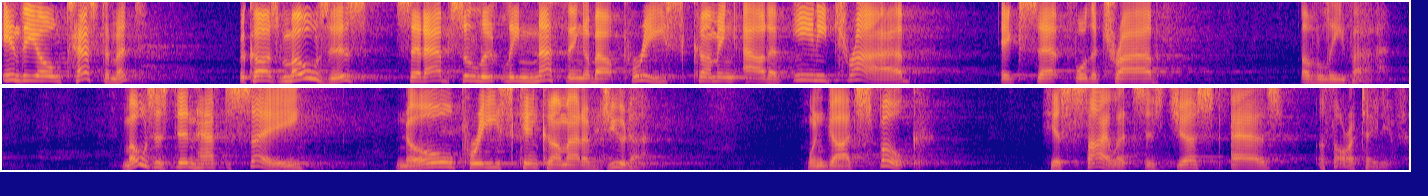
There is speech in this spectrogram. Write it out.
in the Old Testament because Moses said absolutely nothing about priests coming out of any tribe except for the tribe of Levi. Moses didn't have to say, no priest can come out of Judah. When God spoke, his silence is just as authoritative.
